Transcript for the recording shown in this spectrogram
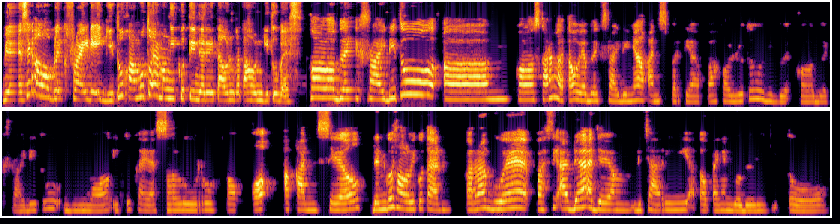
Biasanya kalau Black Friday gitu, kamu tuh emang ngikutin dari tahun ke tahun gitu, Bes? Kalau Black Friday tuh, em, kalau sekarang nggak tahu ya Black Friday-nya akan seperti apa. Kalau dulu tuh di Black, kalau Black Friday tuh di mall itu kayak seluruh toko akan sale dan gue selalu ikutan karena gue pasti ada aja yang dicari atau pengen gue beli gitu.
